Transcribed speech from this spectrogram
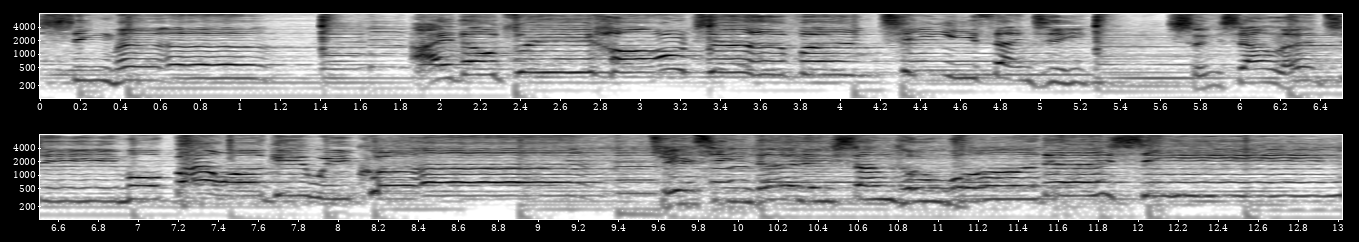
心门。爱到最后，这份情已散尽，剩下了寂寞把我给围困。绝情的人伤透我的心，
